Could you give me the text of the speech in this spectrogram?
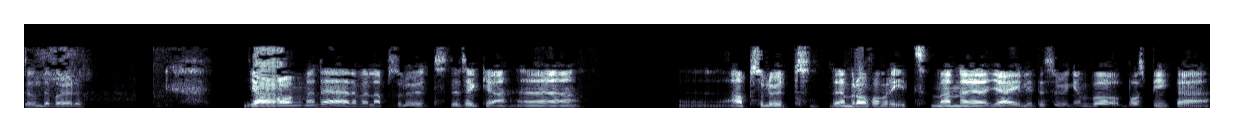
Dunder, börjar du. Ja, men det är det väl absolut. Det tycker jag. Eh, eh, absolut. Det är en bra favorit. Men eh, jag är lite sugen på, på att spika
